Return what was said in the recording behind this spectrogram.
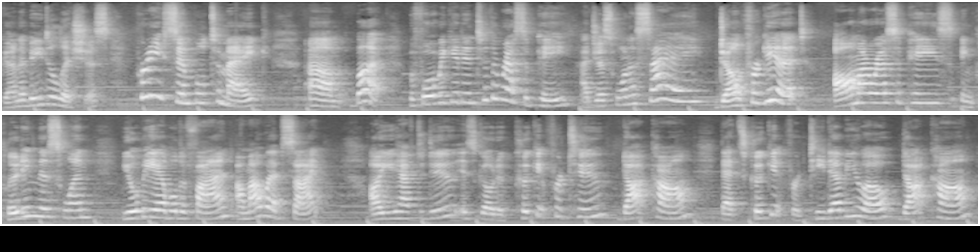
gonna be delicious. Pretty simple to make, um, but before we get into the recipe, I just wanna say, don't forget, all my recipes, including this one, you'll be able to find on my website. All you have to do is go to cookitfor2.com. That's cookitfortwo.com.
